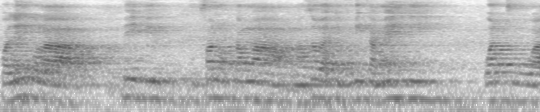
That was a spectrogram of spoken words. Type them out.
kwa lengo la maybe mfano kama mazao yakivulika mengi watu wa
